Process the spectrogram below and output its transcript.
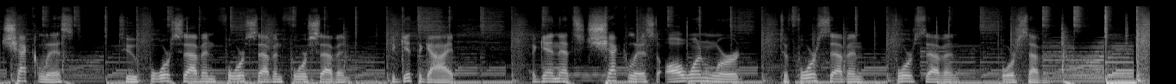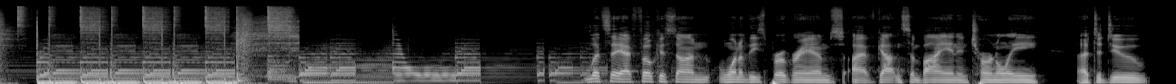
checklist to 474747 to get the guide. Again, that's checklist, all one word, to 474747. Let's say I focused on one of these programs. I've gotten some buy-in internally uh, to do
